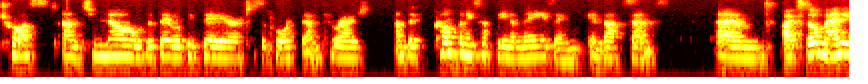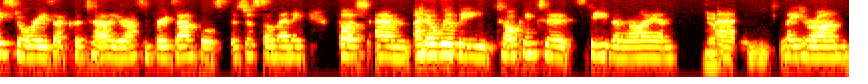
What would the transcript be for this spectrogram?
trust and to know that they will be there to support them throughout. And the companies have been amazing in that sense. Um, I've so many stories I could tell. You're asking for examples. There's just so many. But um, I know we'll be talking to Stephen Ryan yep. um, later on.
